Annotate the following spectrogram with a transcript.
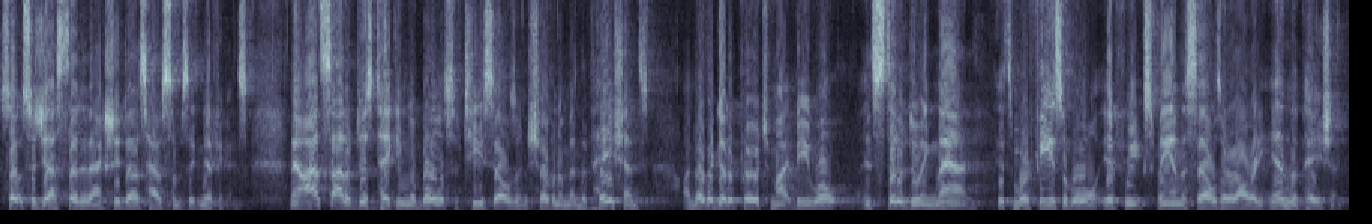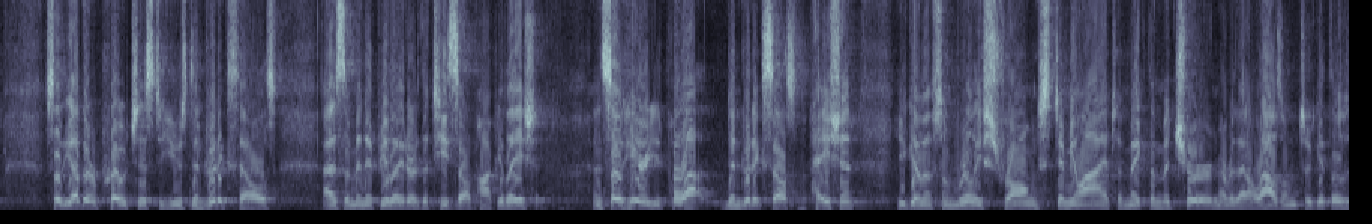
So it suggests that it actually does have some significance. Now, outside of just taking a bolus of T cells and shoving them in the patients, another good approach might be, well, instead of doing that, it's more feasible if we expand the cells that are already in the patient. So the other approach is to use dendritic cells as the manipulator of the T cell population. And so here you pull out dendritic cells from the patient, you give them some really strong stimuli to make them mature. Remember, that allows them to get those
